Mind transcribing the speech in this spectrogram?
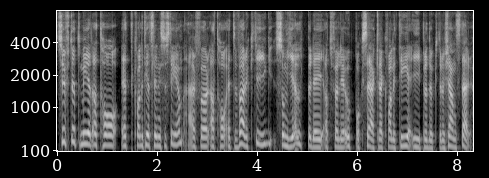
Syftet med att ha ett kvalitetsledningssystem är för att ha ett verktyg som hjälper dig att följa upp och säkra kvalitet i produkter och tjänster.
